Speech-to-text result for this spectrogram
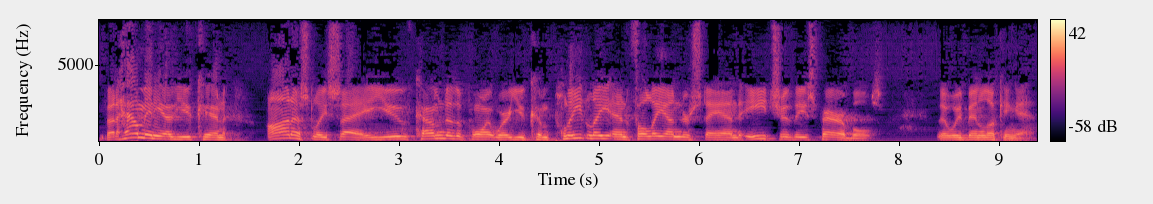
but how many of you can honestly say you've come to the point where you completely and fully understand each of these parables that we've been looking at?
